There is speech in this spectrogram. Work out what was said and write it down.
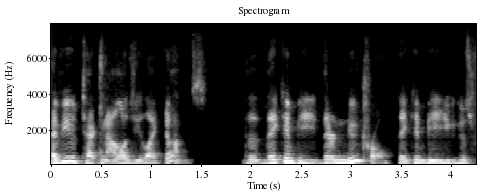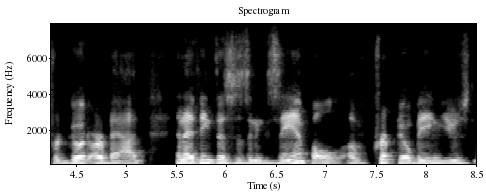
I view technology like guns they can be they're neutral. They can be used for good or bad. And i think this is an example of crypto being used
